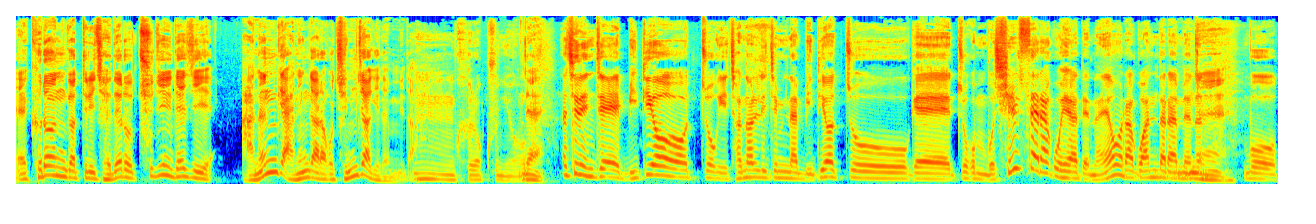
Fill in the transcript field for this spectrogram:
에, 그런 것들이 제대로 추진이 되지 않은 게 아닌가라고 짐작이 됩니다. 음 그렇군요. 네. 사실은 이제 미디어 쪽이 저널리즘이나 미디어 쪽에 조금 뭐 실세라고 해야 되나요?라고 한다라면은 네. 뭐.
